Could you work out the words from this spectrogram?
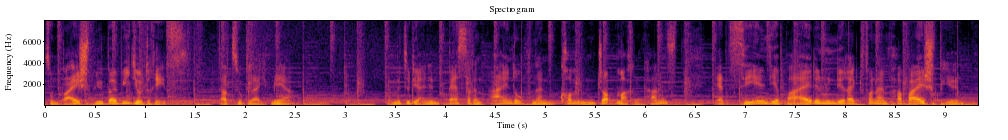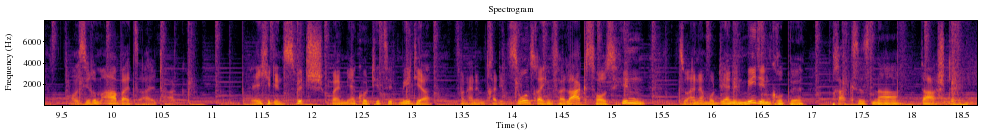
Zum Beispiel bei Videodrehs. Dazu gleich mehr. Damit du dir einen besseren Eindruck von deinem kommenden Job machen kannst, erzählen dir beide nun direkt von ein paar Beispielen aus ihrem Arbeitsalltag welche den Switch bei Merkur TZ Media von einem traditionsreichen Verlagshaus hin zu einer modernen Mediengruppe praxisnah darstellen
